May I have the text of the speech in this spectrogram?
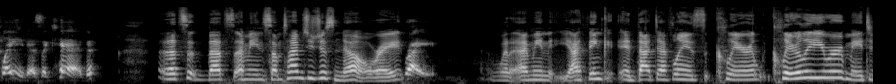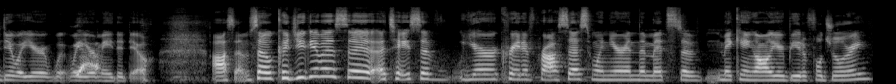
played as a kid. That's that's. I mean, sometimes you just know, right? Right. What I mean, I think it, that definitely is clear. Clearly, you were made to do what you're what yeah. you're made to do. Awesome. So, could you give us a, a taste of your creative process when you're in the midst of making all your beautiful jewelry?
